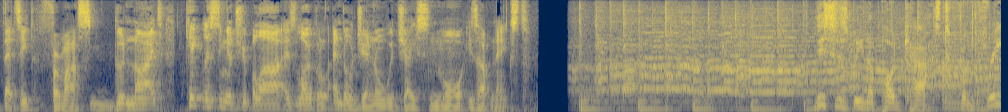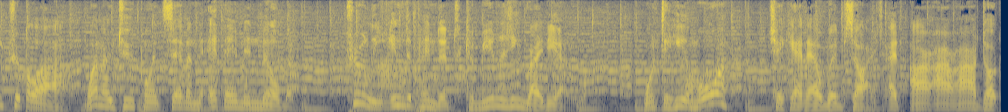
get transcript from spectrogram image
That's it from us. Good night. Keep listening to Triple R as local and or general with Jason Moore is up next. This has been a podcast from 3RR 102.7 FM in Melbourne. Truly independent community radio. Want to hear more? Check out our website at rrr.org.au.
